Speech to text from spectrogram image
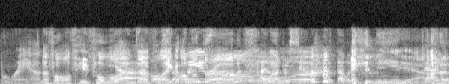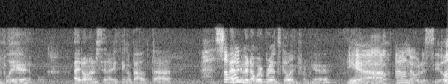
Bran of all people will Yeah, end up like on the Please throne. no. I don't Uh, understand what that would mean Yeah. narratively. I don't understand anything about that. I don't even know where Bran's going from here. Yeah, I don't know what to feel.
